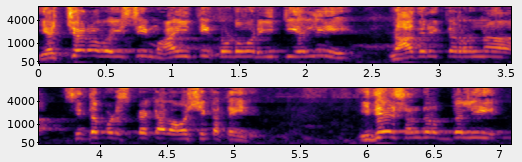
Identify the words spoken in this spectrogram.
ಎಚ್ಚರ ವಹಿಸಿ ಮಾಹಿತಿ ಕೊಡುವ ರೀತಿಯಲ್ಲಿ ನಾಗರಿಕರನ್ನ ಸಿದ್ಧಪಡಿಸಬೇಕಾದ ಅವಶ್ಯಕತೆ ಇದೆ. ಇದೇ ಸಂದರ್ಭದಲ್ಲಿ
